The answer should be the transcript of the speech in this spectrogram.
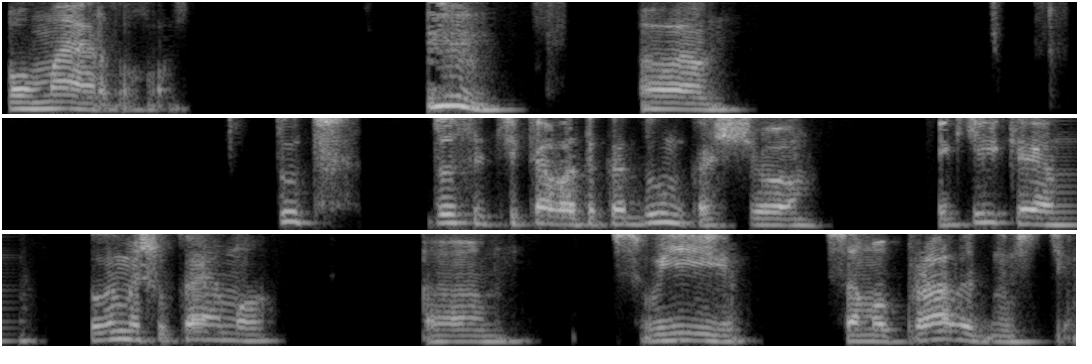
померлого. Е, Тут досить цікава така думка, що як тільки коли ми шукаємо е, своєї самоправедності,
